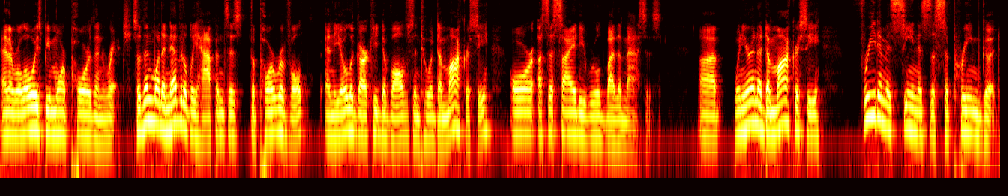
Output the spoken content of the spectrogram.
and there will always be more poor than rich. So then what inevitably happens is the poor revolt and the oligarchy devolves into a democracy or a society ruled by the masses. Uh, when you're in a democracy, freedom is seen as the supreme good.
